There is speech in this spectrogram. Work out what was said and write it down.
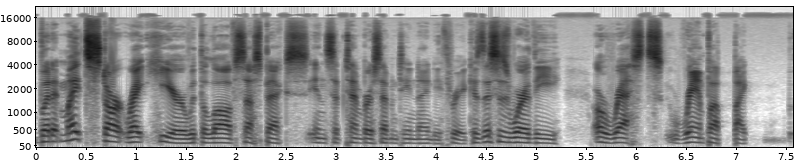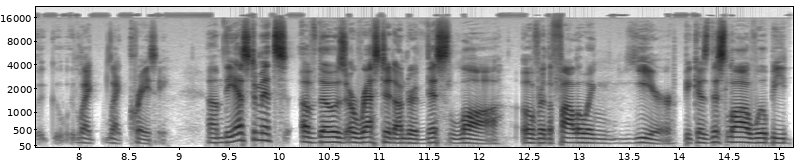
but it might start right here with the law of suspects in September 1793, because this is where the arrests ramp up by like like crazy. Um, the estimates of those arrested under this law over the following year, because this law will be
